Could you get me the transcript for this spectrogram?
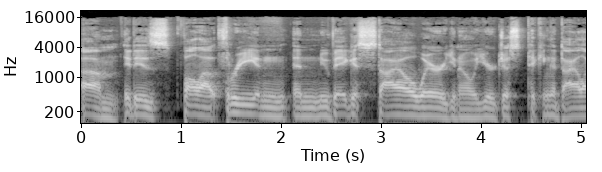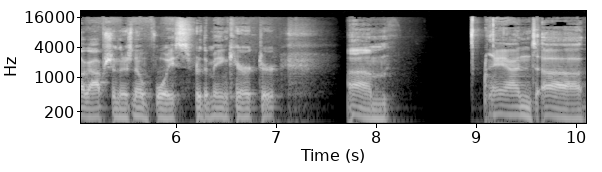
Um, it is Fallout 3 and, and New Vegas style, where you know you're just picking a dialogue option. There's no voice for the main character, um, and uh,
